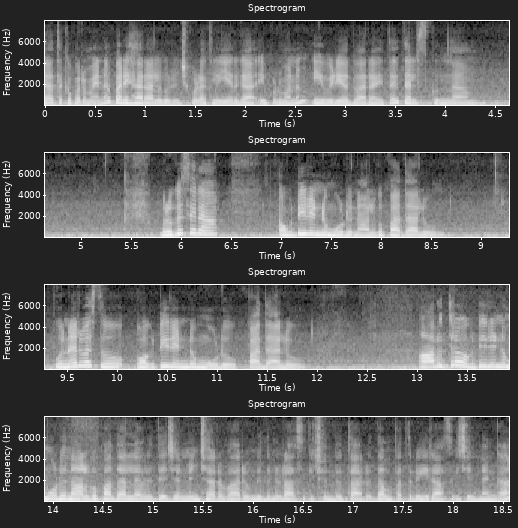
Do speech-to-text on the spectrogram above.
జాతకపరమైన పరిహారాల గురించి కూడా క్లియర్గా ఇప్పుడు మనం ఈ వీడియో ద్వారా అయితే తెలుసుకుందాం. మృగశిర ఒకటి రెండు మూడు నాలుగు పాదాలు. పునర్వసు ఒకటి రెండు మూడు పాదాలు. ఆరుద్ర ఒకటి రెండు మూడు నాలుగు పాదాల్లో ఎవరైతే జన్మించారో వారు మిథున రాశికి చెందుతారు. దంపతులు ఈ రాశికి చిహ్నంగా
